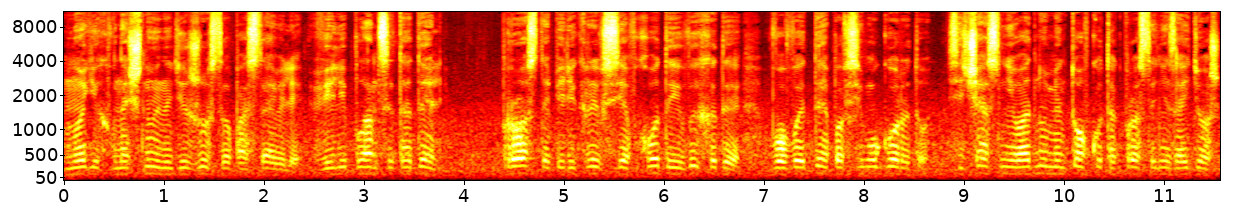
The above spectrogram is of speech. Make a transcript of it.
многих в ночную на дежурство поставили, ввели план «Цитадель», просто перекрыв все входы и выходы в ОВД по всему городу. Сейчас ни в одну ментовку так просто не зайдешь.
